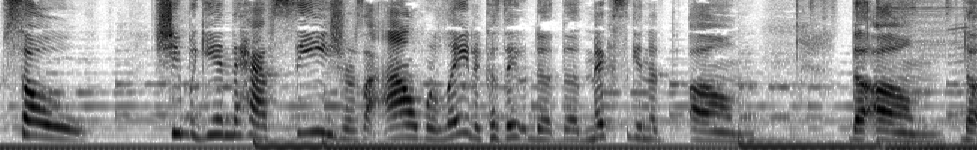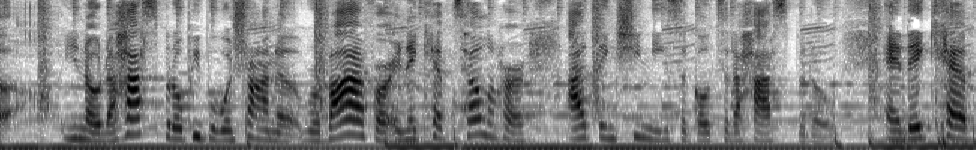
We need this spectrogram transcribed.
So she began to have seizures an hour later because the, the Mexican um the um the you know the hospital people were trying to revive her and they kept telling her i think she needs to go to the hospital and they kept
